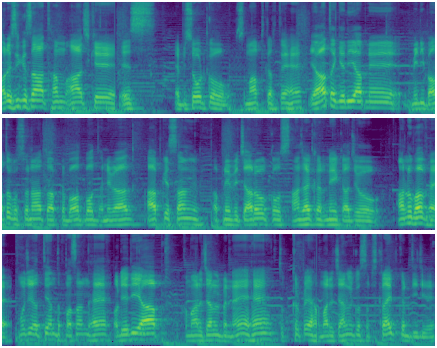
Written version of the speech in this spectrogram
और इसी के साथ हम आज के इस एपिसोड को समाप्त करते हैं। यहाँ तक यदि आपने मेरी बातों को सुना तो आपका बहुत बहुत धन्यवाद। आपके संग अपने विचारों को साझा करने का जो अनुभव है, मुझे अत्यंत पसंद है। और यदि आप हमारे चैनल पर नए हैं तो कृपया हमारे चैनल को सब्सक्राइब कर दीजिए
